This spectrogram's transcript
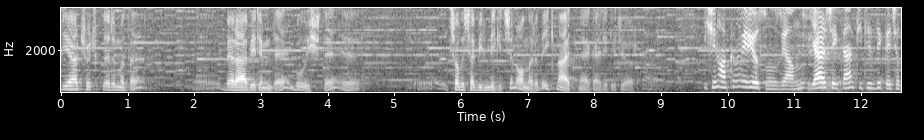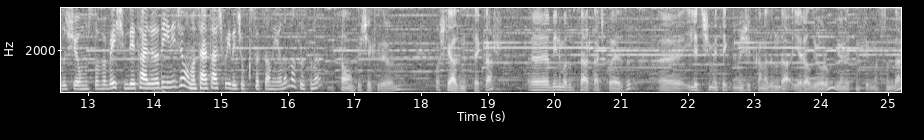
Diğer çocuklarımı da e, beraberimde bu işte e, e, çalışabilmek için onları da ikna etmeye gayret ediyorum. İşin hakkını veriyorsunuz yalnız. Teşekkür Gerçekten titizlikle çalışıyor Mustafa Bey. Şimdi detaylara değineceğim ama Sertaç Bey'i de çok kısa tanıyalım. Nasılsınız? Sağ olun, teşekkür ediyorum. Hoş geldiniz tekrar. Ee, Benim adım Sertaç Bayazıt. İletişim ve Teknoloji kanadında yer alıyorum yönetim firmasında.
